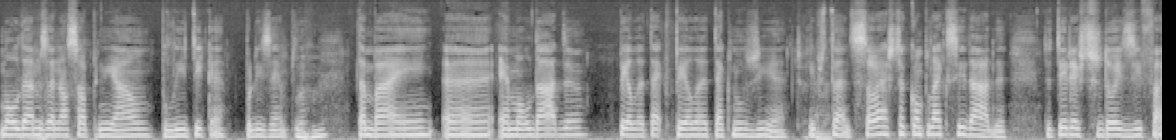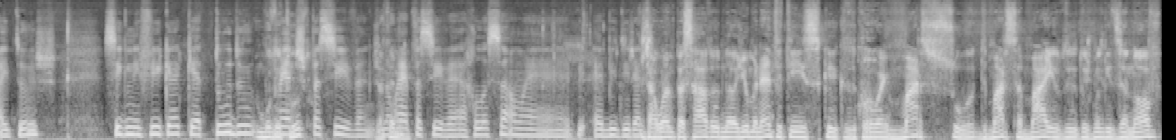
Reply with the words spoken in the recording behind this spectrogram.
moldamos a nossa opinião política, por exemplo, uhum. também uh, é moldado pela, te pela tecnologia. E, portanto, só esta complexidade de ter estes dois efeitos significa que é tudo Muda menos tudo. passiva. Exatamente. Não é passiva, a relação é, é bidirecional. Já o ano passado, na Human Entities, que, que, decorreu em março, de março a maio de 2019,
